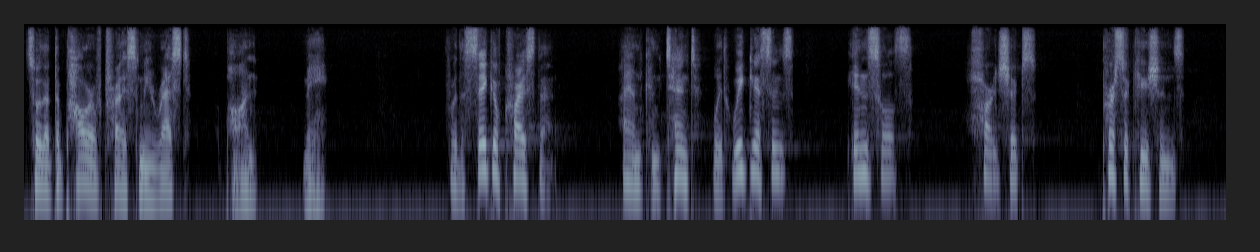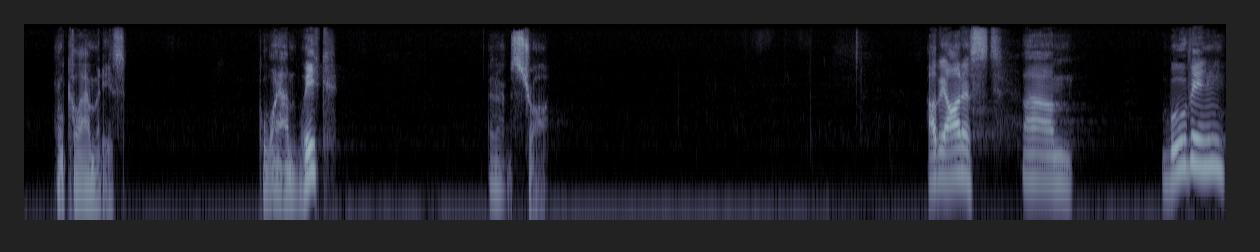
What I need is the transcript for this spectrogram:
so that the power of Christ may rest upon me. For the sake of Christ, then, I am content with weaknesses, insults, hardships, persecutions, and calamities. But when I'm weak, then I'm strong. I'll be honest, um, moving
